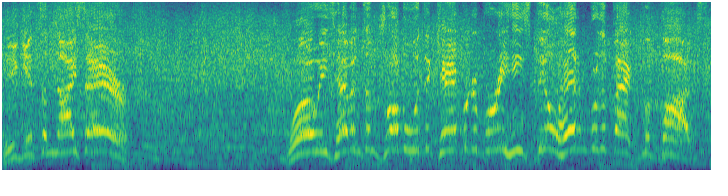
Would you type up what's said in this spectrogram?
He gets some nice air. Whoa, he's having some trouble with the camper debris. He's still heading for the backflip box.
